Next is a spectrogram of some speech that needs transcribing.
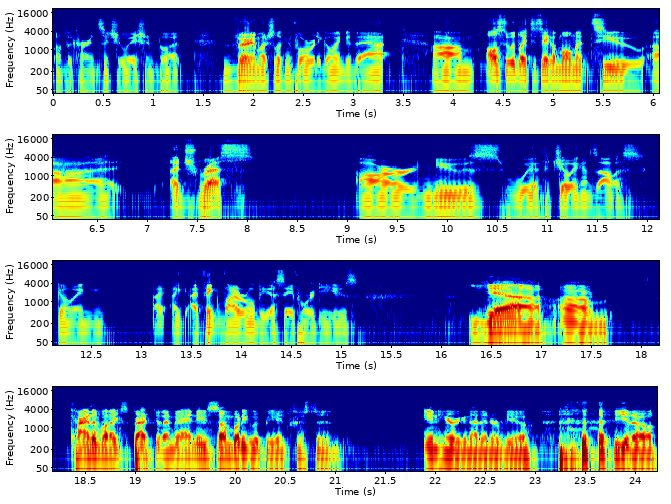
of the current situation. But very much looking forward to going to that. Um, also, would like to take a moment to uh, address our news with Joey Gonzalez going. I, I, I think viral will be a safe word to use. yeah, um, kind of unexpected. I mean, I knew somebody would be interested in hearing that interview, you know,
